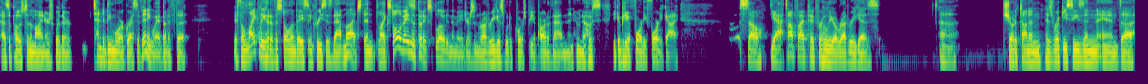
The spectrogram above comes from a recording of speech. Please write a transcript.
as opposed to the minors where they tend to be more aggressive anyway. But if the if the likelihood of a stolen base increases that much, then like stolen bases could explode in the majors, and Rodriguez would of course be a part of that. And then who knows, he could be a 40-40 guy. So yeah, top five pick for Julio Rodriguez. Uh, showed a ton in his rookie season, and uh,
